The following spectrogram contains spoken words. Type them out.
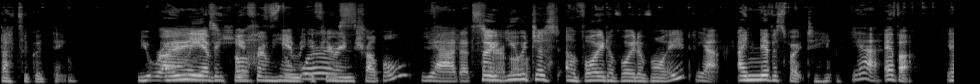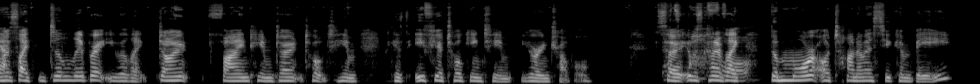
that's a good thing. You only ever hear Ugh, from him if you're in trouble. Yeah, that's So you would just avoid, avoid, avoid. Yeah. I never spoke to him Yeah. ever. It Yeah. was like deliberate. You were like, don't find him, don't talk to him, because if you're talking to him, you're in trouble. So That's it was kind of like the more autonomous you can be,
